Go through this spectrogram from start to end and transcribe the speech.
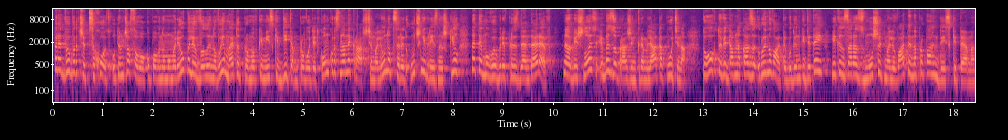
Передвиборчий психоз у тимчасово окупованому Маріуполі ввели новий метод промивки мізків дітям. Проводять конкурс на найкращий малюнок серед учнів різних шкіл на тему виборів президента РФ. Не обійшлось і без зображень Кремля та Путіна, того, хто віддав наказ руйнувати будинки дітей, яких зараз змушують малювати на пропагандистські теми.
